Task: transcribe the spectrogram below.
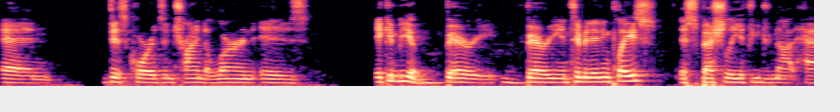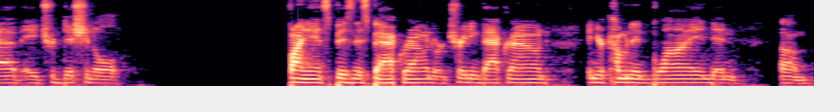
and discords and trying to learn is it can be a very very intimidating place especially if you do not have a traditional finance business background or trading background and you're coming in blind and um,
